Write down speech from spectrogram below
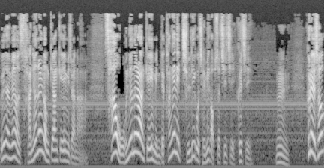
왜냐면 4년을 넘게 한 게임이잖아. 4, 5년을 한 게임인데 당연히 질리고 재미가 없어지지. 그지? 응. 그래서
